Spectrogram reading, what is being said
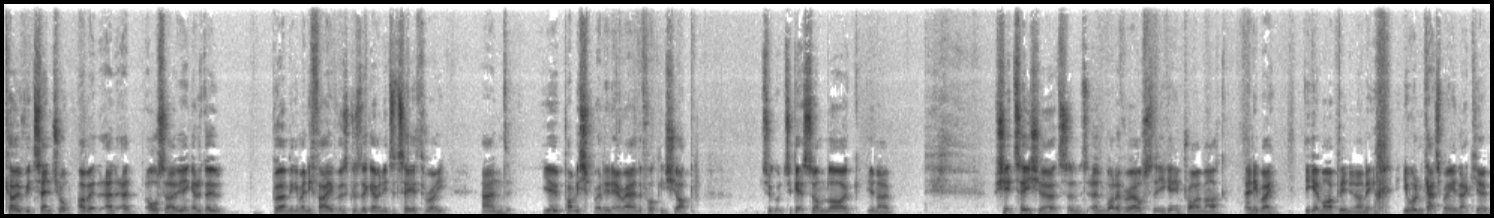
COVID central. I bet, and, and also you ain't going to do Birmingham any favours because they're going into tier three, and you probably spreading it around the fucking shop to to get some like you know shit t-shirts and and whatever else that you get in Primark. Anyway, you get my opinion on it. you wouldn't catch me in that queue.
